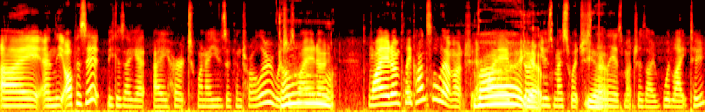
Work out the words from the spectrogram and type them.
I am the opposite because I get I hurt when I use a controller, which is why I Oh. don't why I don't play console that much and why I don't yeah. use my Switch Yeah. nearly as much as I would like to.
